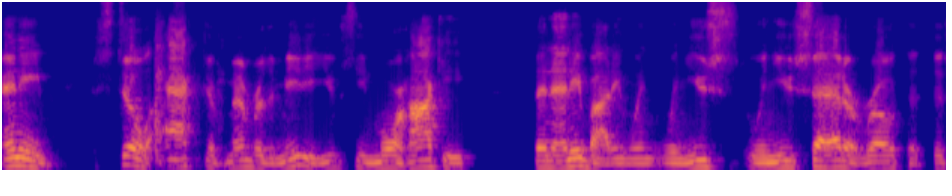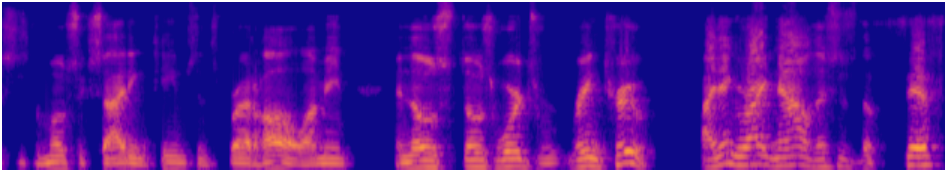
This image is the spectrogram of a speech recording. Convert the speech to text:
any still active member of the media, you've seen more hockey than anybody. When when you when you said or wrote that this is the most exciting team since Brett Hull, I mean, and those those words ring true. I think right now this is the fifth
